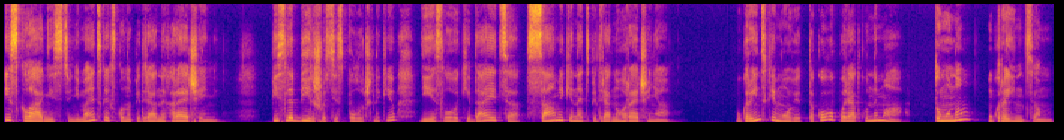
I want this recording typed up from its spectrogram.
і складністю німецьких складнопідрядних речень. Після більшості сполучників дієслово кидається в самий кінець підрядного речення. В українській мові такого порядку нема, тому нам, українцям,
